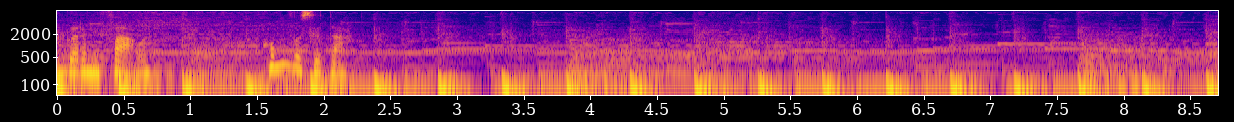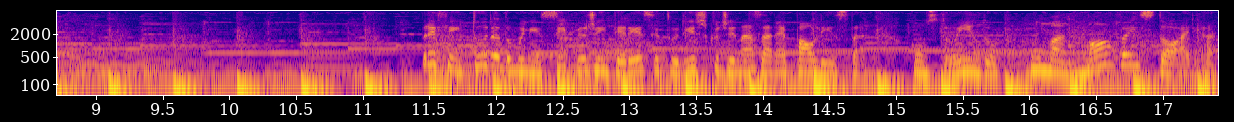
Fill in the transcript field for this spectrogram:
Agora me fala, como você tá? Prefeitura do Município de Interesse Turístico de Nazaré Paulista, construindo uma nova história.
